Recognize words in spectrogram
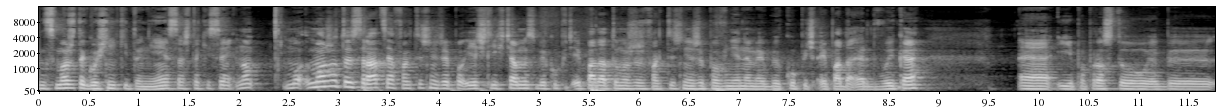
Więc może te głośniki to nie jest aż taki sen... No, mo może to jest racja faktycznie, że po, jeśli chciałbym sobie kupić iPada, to może faktycznie, że powinienem jakby kupić iPada R2 e, i po prostu jakby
